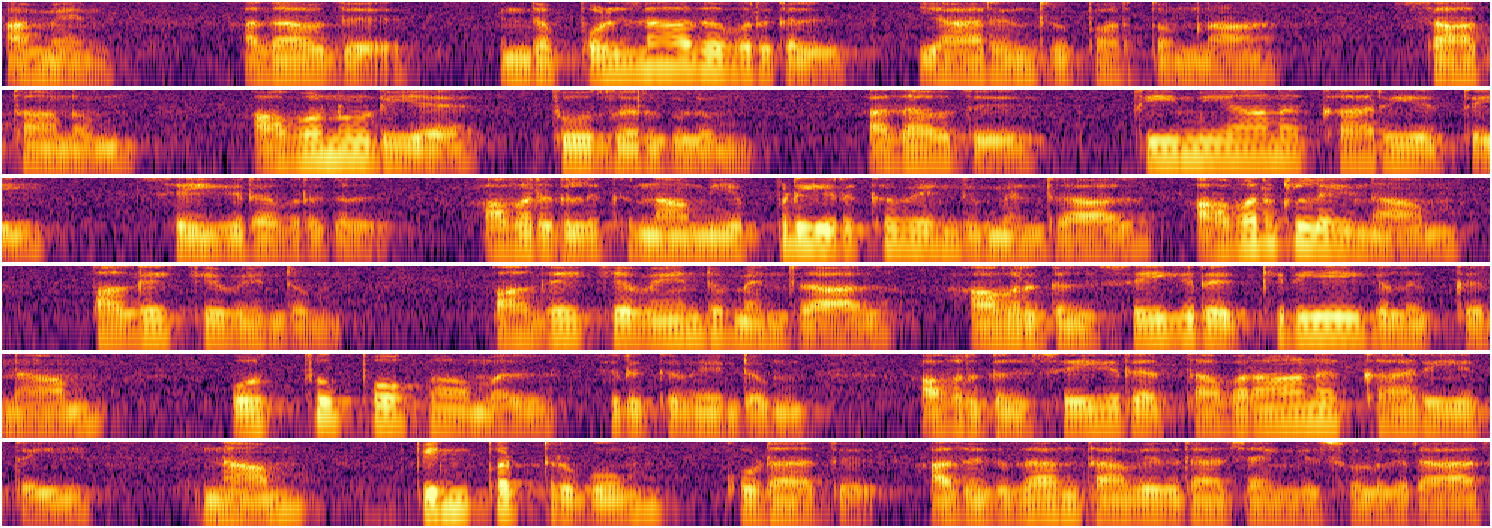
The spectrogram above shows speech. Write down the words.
அமேன் அதாவது இந்த பொல்லாதவர்கள் யார் என்று பார்த்தோம்னா சாத்தானும் அவனுடைய தூதர்களும் அதாவது தீமையான காரியத்தை செய்கிறவர்கள். அவர்களுக்கு நாம் எப்படி இருக்க வேண்டும் என்றால் அவர்களை நாம் பகைக்க வேண்டும். பகைக்க வேண்டும் என்றால் அவர்கள் செய்கிற கிரியைகளுக்கு நாம் ஒத்து போகாமல் இருக்க வேண்டும். அவர்கள் செய்கிற தவறான காரியத்தை நாம் பின்பற்றவும் கூடாது. அதுக்கு தான் தாவிதராஜா இங்கே சொல்கிறார்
